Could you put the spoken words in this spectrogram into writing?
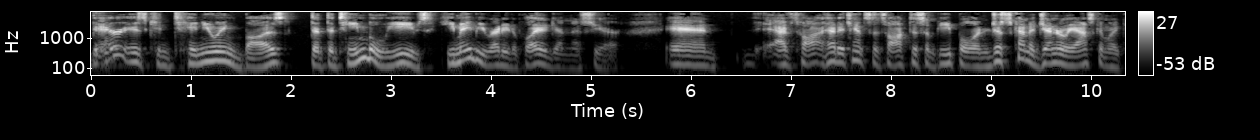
There is continuing buzz that the team believes he may be ready to play again this year, and I've ta- had a chance to talk to some people and just kind of generally ask him like,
